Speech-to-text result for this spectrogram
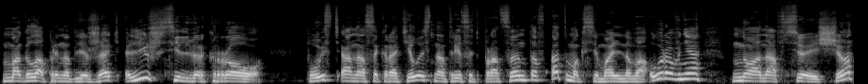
могла принадлежать лишь Сильвер Кроу. Пусть она сократилась на 30% от максимального уровня, но она все еще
